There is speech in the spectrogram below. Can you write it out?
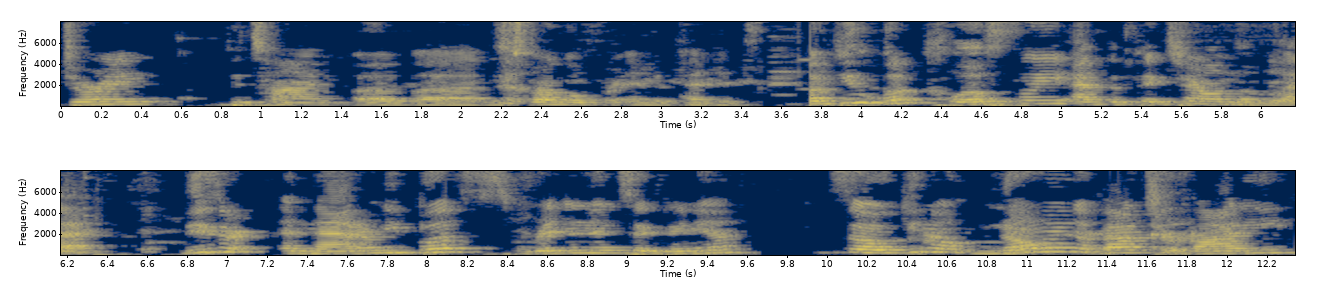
during the time of uh, the struggle for independence. If you look closely at the picture on the left, these are anatomy books written in Tigrinya. So, you know, knowing about your body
